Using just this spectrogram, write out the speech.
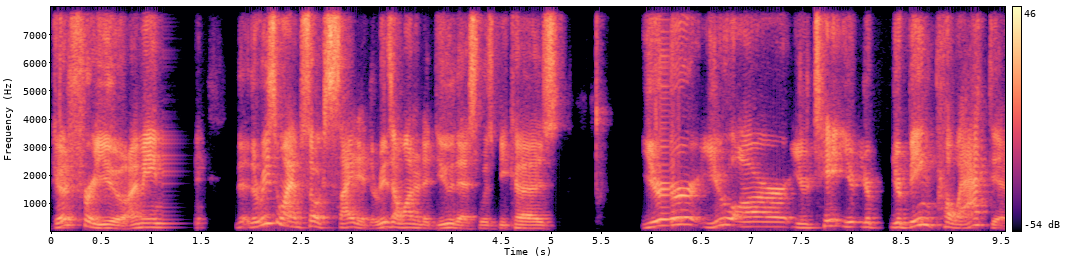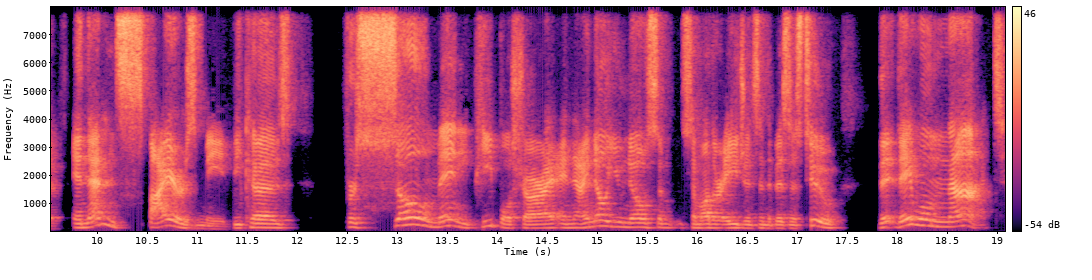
Good for you. I mean, the, the reason why I'm so excited, the reason I wanted to do this was because you're you are you're ta- you're, you're you're being proactive and that inspires me because for so many people, Shar, and I know you know some some other agents in the business too. They, they will not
